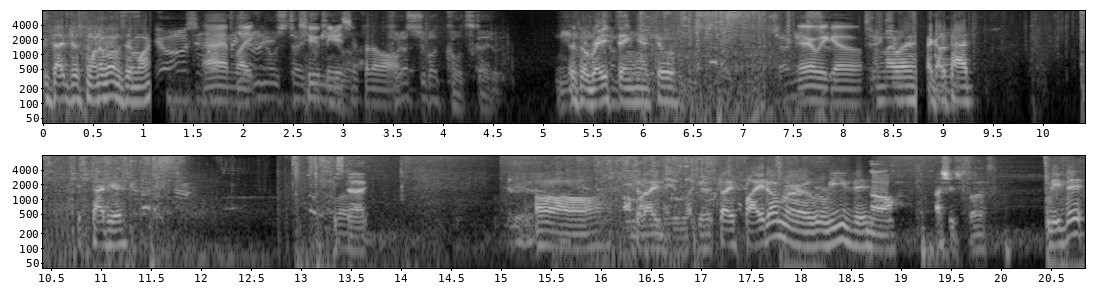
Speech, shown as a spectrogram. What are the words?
Is that just one of them? Is there more? I'm like two meters in front of all. There's a race thing here too. There we go. On my way. I got a pad. Pad here. Stack. Oh, I'm should I, do like it. should I fight him or leave it? No, I should just Leave it?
